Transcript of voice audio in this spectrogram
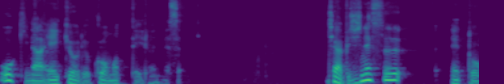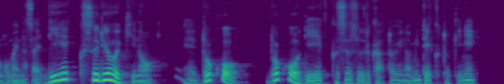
大きな影響力を持っているんです。じゃあビジネスえっと、ごめんなさい。DX 領域の、えどこを、どこを DX するかというのを見ていくときに、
